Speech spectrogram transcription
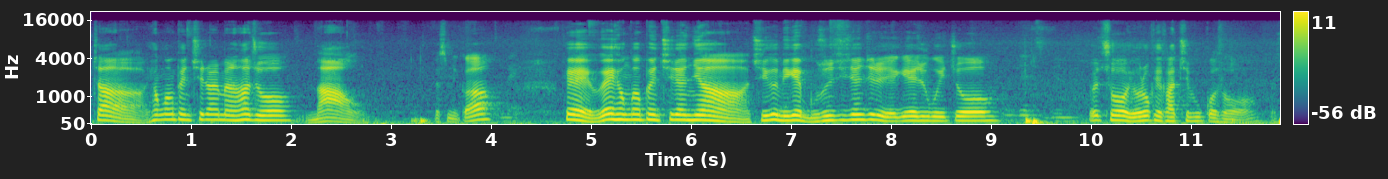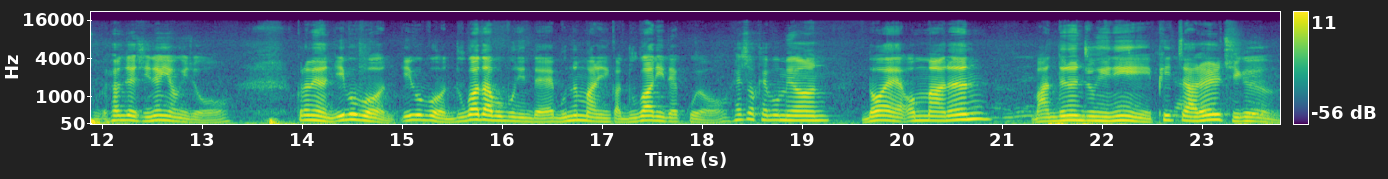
자 형광펜 칠하면 하죠? Now. 됐습니까? 네. 오케이. 왜 형광펜 칠했냐? 지금 이게 무슨 시제인지를 얘기해주고 있죠? 그렇죠. 요렇게 같이 묶어서. 됐습니까? 현재 진행형이죠. 그러면 이 부분 이 부분 누가 다 부분인데 묻는 말이니까 누가니 됐고요. 해석해보면 너의 엄마는 만드는 중이니 피자를 지금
